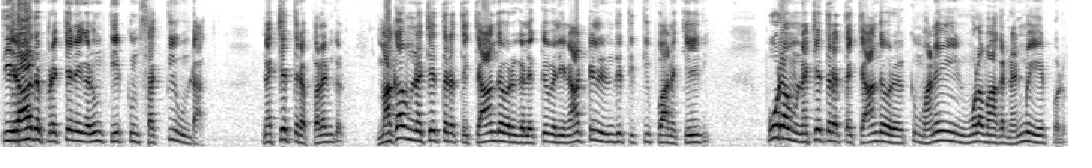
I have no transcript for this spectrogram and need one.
தீராத பிரச்சனைகளும் தீர்க்கும் சக்தி உண்டாகும். நட்சத்திர பலன்கள். மகம் நட்சத்திரத்தை சார்ந்தவர்களுக்கு வெளிநாட்டில் இருந்து தித்திப்பான செய்தி. பூரம் நட்சத்திரத்தை சார்ந்தவர்களுக்கு மனைவியின் மூலமாக நன்மை ஏற்படும்.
